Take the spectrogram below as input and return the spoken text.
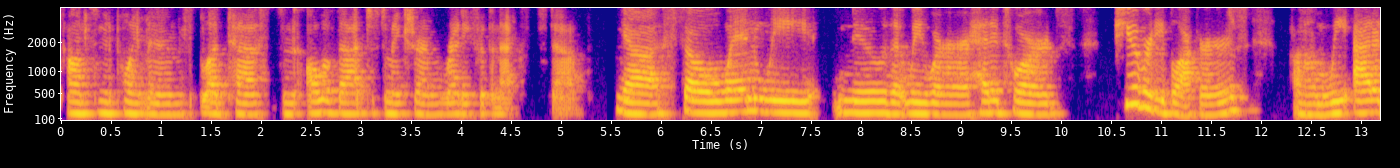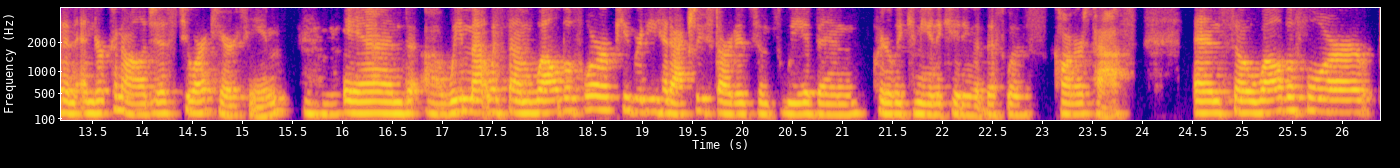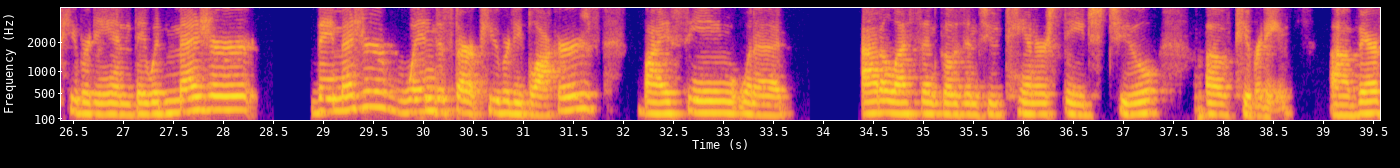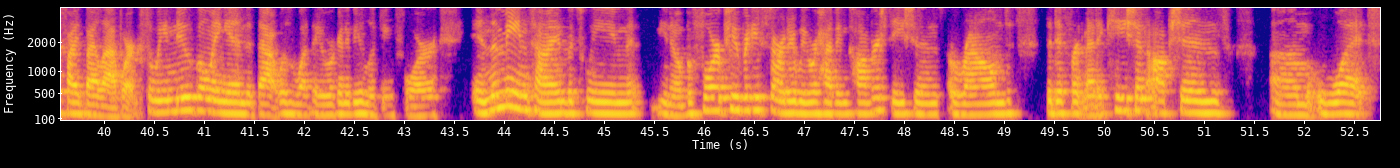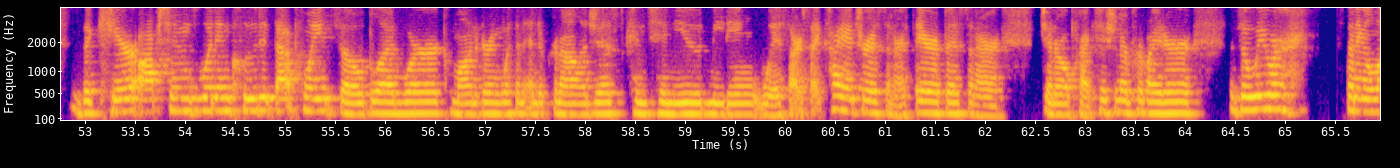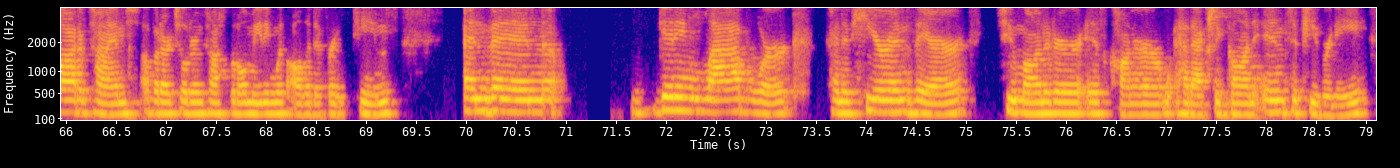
constant appointments, blood tests, and all of that just to make sure I'm ready for the next step. Yeah. So when we knew that we were headed towards puberty blockers, um, we added an endocrinologist to our care team mm-hmm. and uh, we met with them well before puberty had actually started since we had been clearly communicating that this was conner's path and so well before puberty and they would measure they measure when to start puberty blockers by seeing when a adolescent goes into tanner stage two of puberty uh, verified by lab work. So we knew going in that that was what they were going to be looking for. In the meantime, between, you know, before puberty started, we were having conversations around the different medication options, um, what the care options would include at that point. So blood work, monitoring with an endocrinologist, continued meeting with our psychiatrist and our therapist and our general practitioner provider. And so we were spending a lot of time up at our children's hospital meeting with all the different teams and then getting lab work kind of here and there to monitor if Conner had actually gone into puberty.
